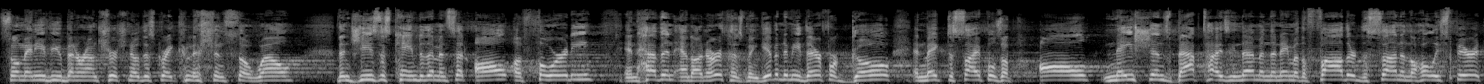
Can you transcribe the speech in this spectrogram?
So many of you have been around church know this Great Commission so well. Then Jesus came to them and said, all authority in heaven and on earth has been given to me. Therefore go and make disciples of all nations, baptizing them in the name of the Father, the Son, and the Holy Spirit,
